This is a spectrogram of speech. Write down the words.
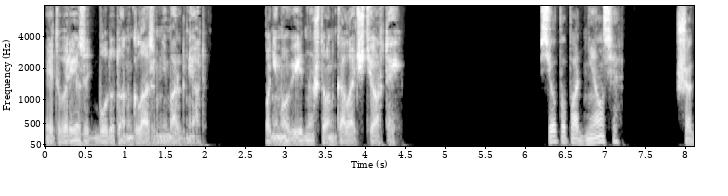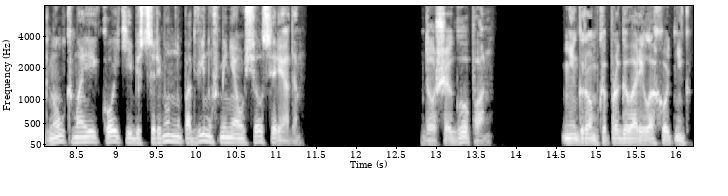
Этого резать будут, он глазом не моргнет. По нему видно, что он калач тертый». Сёпа поднялся, шагнул к моей койке и, бесцеремонно подвинув меня, уселся рядом. «Душегуб он», — негромко проговорил охотник.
